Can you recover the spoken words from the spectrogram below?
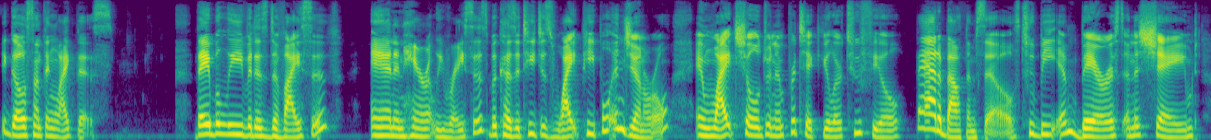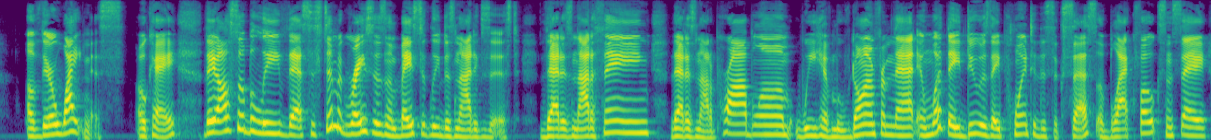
It goes something like this They believe it is divisive and inherently racist because it teaches white people in general and white children in particular to feel bad about themselves, to be embarrassed and ashamed of their whiteness. Okay. They also believe that systemic racism basically does not exist. That is not a thing. That is not a problem. We have moved on from that. And what they do is they point to the success of Black folks and say,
